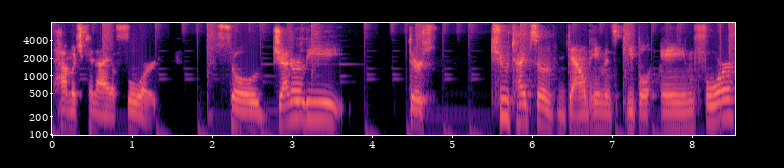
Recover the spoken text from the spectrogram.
How much can I afford? So, generally, there's two types of down payments people aim for.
